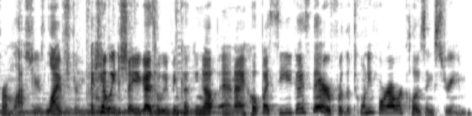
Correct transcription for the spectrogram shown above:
from last year's live stream. I can't wait to show you guys what we've been cooking up, and I hope I see you guys there for the 24 hour closing stream.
